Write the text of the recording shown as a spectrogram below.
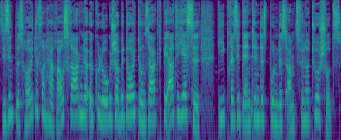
Sie sind bis heute von herausragender ökologischer Bedeutung, sagt Beate Jessel, die Präsidentin des Bundesamts für Naturschutz.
